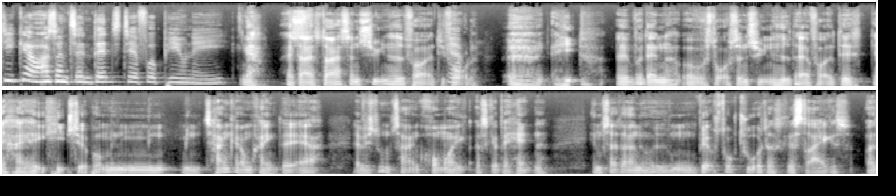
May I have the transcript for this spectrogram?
de kan også en tendens til at få peoné. Ja, at der er større sandsynlighed for, at de ja. får det. Øh, helt, øh, hvordan og hvor stor sandsynlighed der er for det, det, det har jeg ikke helt styr på. Men min, min tanke omkring det er, at hvis du tager en krummerik og skal behandle, jamen så er der noget, nogle vævstrukturer, der skal strækkes. Og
